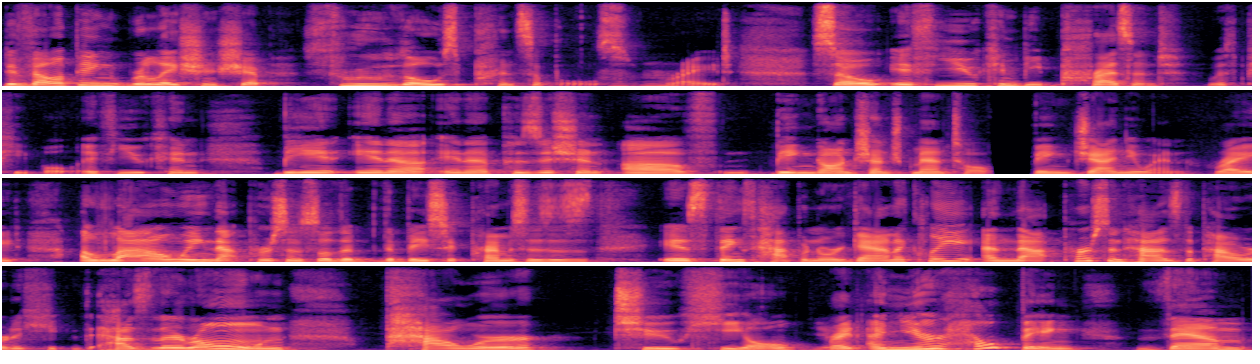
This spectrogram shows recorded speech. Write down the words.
developing relationship through those principles mm-hmm. right so if you can be present with people if you can be in a in a position of being non-judgmental being genuine, right? Allowing that person. So the, the basic premises is, is things happen organically and that person has the power to, he, has their own power to heal, yeah. right? And you're helping them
